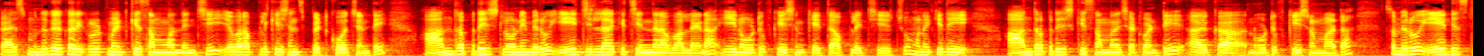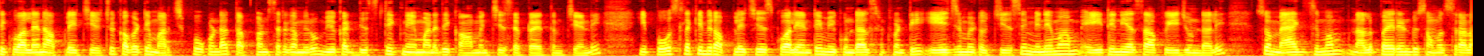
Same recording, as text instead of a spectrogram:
కాస్ ముందుగా యొక్క రిక్రూట్మెంట్కి సంబంధించి ఎవరు అప్లికేషన్స్ పెట్టుకోవచ్చు అంటే ఆంధ్రప్రదేశ్లోని మీరు ఏ జిల్లాకి చెందిన వాళ్ళైనా ఈ నోటిఫికేషన్కి అయితే అప్లై చేయొచ్చు. మనకి ఇది ఆంధ్రప్రదేశ్కి సంబంధించినటువంటి ఆ యొక్క నోటిఫికేషన్ అనమాట సో మీరు ఏ డిస్టిక్ వాళ్ళైనా అప్లై చేయొచ్చు. కాబట్టి మర్చిపోకుండా తప్పనిసరిగా మీరు మీ యొక్క డిస్టిక్ నేమ్ అనేది కామెంట్ చేసే ప్రయత్నం చేయండి. ఈ పోస్ట్లకి మీరు అప్లై చేసుకోవాలి అంటే మీకు ఉండాల్సినటువంటి ఏజ్ లిమిట్ వచ్చేసి minimum eighteen years of age ఉండాలి. సో మ్యాక్సిమం నలభై రెండు సంవత్సరాల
